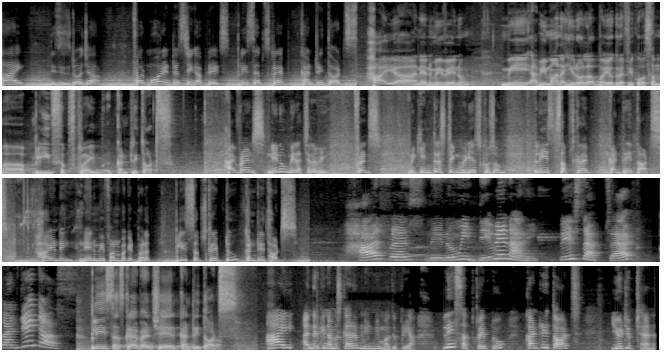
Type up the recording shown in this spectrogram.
Hi, this is Roja. For more interesting updates, please subscribe Country Thoughts. Hi నేను మీ వేణు. మీ అభిమాన హీరోల బయోగ్రఫీ కోసం please subscribe country thoughts hi friends నేను మీ రచరవి ఫ్రెండ్స్ మీకు ఇంట్రెస్టింగ్ వీడియోస్ కోసం please subscribe country thoughts hi అండి నేను మీ fun bucket Bharat please subscribe to country thoughts hi friends నేను మీ దేవేనాని please subscribe country thoughts Please subscribe and share Country Thoughts. Hi అందరికీ నమస్కారం. నేను మీ Madhupriya. Please subscribe to country thoughts YouTube channel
